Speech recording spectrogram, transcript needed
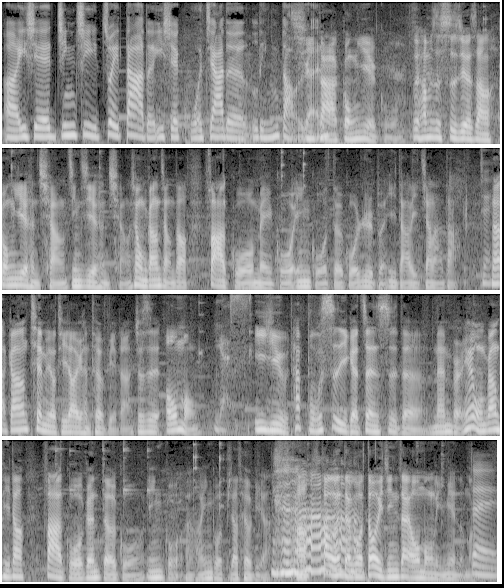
呃一些经济最大的一些国家的领导人，大工业国，所以他们是世界上工业很强，经济也很强。像我们刚刚讲到法国、美国、英国、德国、日本、意大利、加拿大。 那刚刚 Tim 有提到一个很特别的，就是欧盟，Yes，EU，它不是一个正式的 member，因为我们刚刚提到法国跟德国、英国啊，英国比较特别啊，啊，法国跟德国都已经在欧盟里面了嘛，对，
